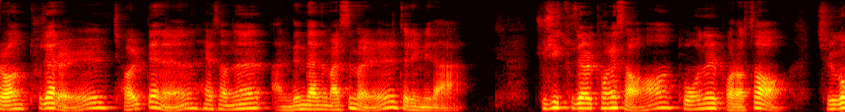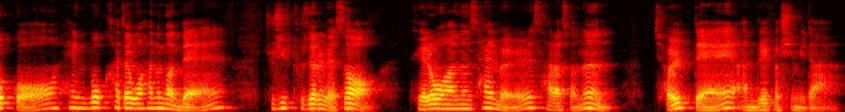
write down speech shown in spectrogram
그런 투자를 절대는 해서는 안 된다는 말씀을 드립니다. 주식 투자를 통해서 돈을 벌어서 즐겁고 행복하자고 하는 건데 주식 투자를 해서 괴로워하는 삶을 살아서는 절대 안 될 것입니다.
